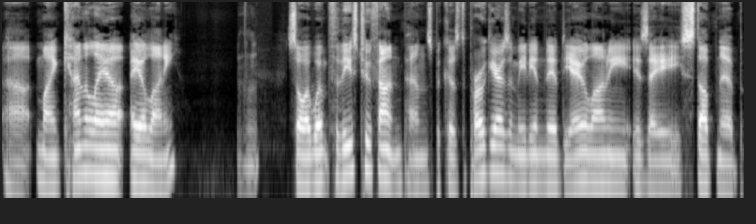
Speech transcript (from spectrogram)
Uh, my Kanilea Aolani. Mhm. So I went for these two fountain pens because the Pro Gear is a medium nib, the Aolani is a stub nib.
